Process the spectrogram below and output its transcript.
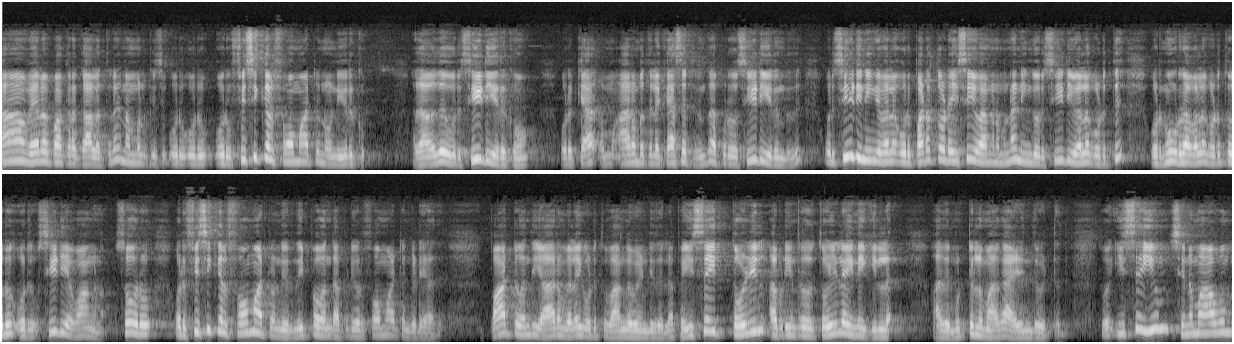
நான் வேலை பார்க்குற காலத்தில் நம்மளுக்கு ஒரு ஒரு ஒரு ஃபிசிக்கல் ஃபார்மாட்டுன்னு ஒன்று இருக்கும். அதாவது ஒரு சிடி இருக்கும். ஒரு கே ஆரம்பத்தில் கேசட் இருந்து அப்புறம் ஒரு சிடி இருந்தது. ஒரு சிடி நீங்கள் விலை ஒரு படத்தோட இசை வாங்கினோம்னா நீங்கள் ஒரு சிடி விலை கொடுத்து ஒரு நூறுரூவா விலை கொடுத்து ஒரு ஒரு சிடியை வாங்கணும். ஸோ ஒரு ஒரு ஃபிசிக்கல் ஃபார்மாட் ஒன்று இருந்து இப்போ வந்து அப்படி ஒரு ஃபார்மாட்டும் கிடையாது. பாட்டு வந்து யாரும் விலை கொடுத்து வாங்க வேண்டியதில்லை. இப்போ இசை தொழில் அப்படின்ற ஒரு தொழிலே இன்றைக்கி இல்லை. அது முற்றிலுமாக அழிந்து விட்டது. ஸோ இசையும் சினிமாவும்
